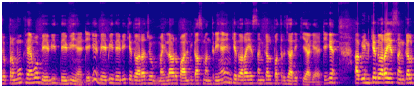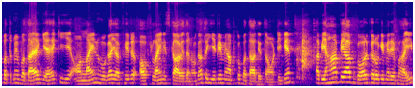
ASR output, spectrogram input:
जो प्रमुख हैं वो बेबी देवी हैं, ठीक है? बेबी देवी के द्वारा जो महिला और बाल विकास मंत्री हैं, इनके द्वारा ये संकल्प पत्र जारी किया गया है, ठीक है? अब इनके द्वारा ये संकल्प पत्र में बताया गया है कि ये ऑनलाइन होगा या फिर ऑफलाइन इसका आवेदन होगा तो ये भी मैं आपको बता देता हूँ, ठीक है? अब यहाँ पर आप गौर करोगे मेरे भाई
